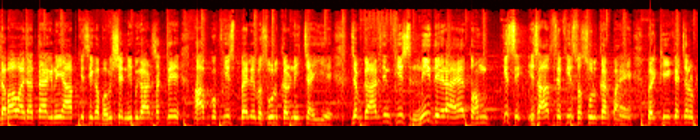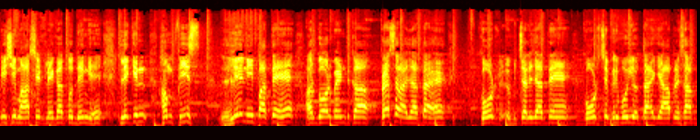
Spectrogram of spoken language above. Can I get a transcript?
दबाव आ जाता है कि नहीं आप किसी का भविष्य नहीं बिगाड़ सकते। आपको फ़ीस पहले वसूल करनी चाहिए। जब गार्जियन फ़ीस नहीं दे रहा है तो हम किस हिसाब से फ़ीस वसूल कर पाए? भाई ठीक है चलो टीसी मार्कशीट लेगा तो देंगे लेकिन हम फ़ीस ले नहीं पाते हैं और गवर्नमेंट का प्रेशर आ जाता है। कोर्ट चले जाते हैं। कोर्ट से फिर वही होता है कि आपने साहब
